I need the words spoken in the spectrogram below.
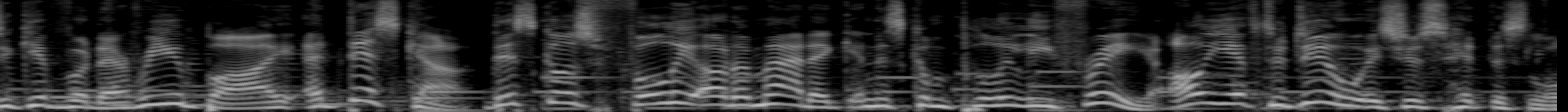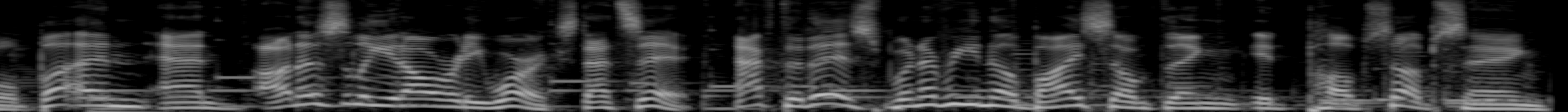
to give whatever you buy a discount. This goes fully automatic and is completely free. All you have to do is just hit this little button and honestly, it already works. That's it. After this, whenever you know buy something, it pops up saying,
